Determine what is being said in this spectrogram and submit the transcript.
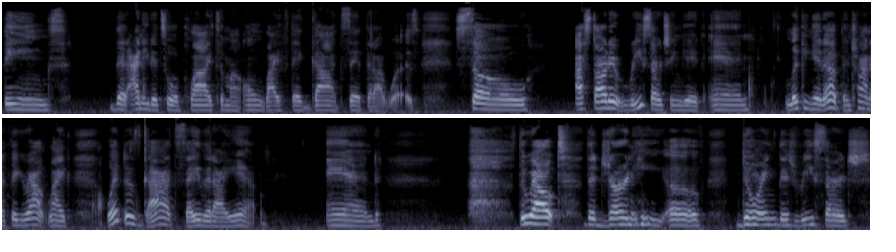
things that I needed to apply to my own life that God said that I was. So I started researching it and looking it up and trying to figure out like what does God say that I am? And throughout the journey of doing this research,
